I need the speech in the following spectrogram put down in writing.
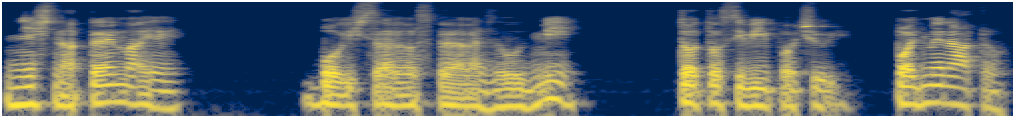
Dnešná téma je Bojíš sa rozprávať s ľuďmi? Toto si vypočuj. Poďme na to.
